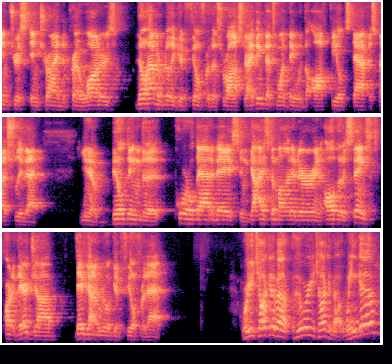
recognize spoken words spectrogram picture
interest in trying the pro waters, they'll have a really good feel for this roster. I think that's one thing with the off-field staff, especially that you know building the portal database and guys to monitor and all those things. It's part of their job. They've got a real good feel for that. Were you talking about who were you talking about? Wingo?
